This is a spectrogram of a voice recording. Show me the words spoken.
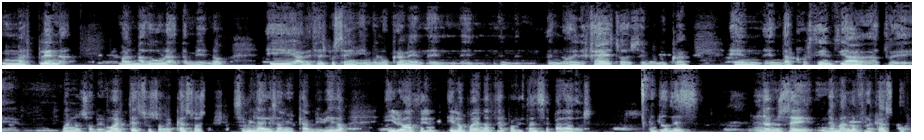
más plena, más madura también, ¿no? Y a veces pues se involucran en, en, ONGs o se involucran en, dar conciencia bueno, sobre muertes o sobre casos similares a los que han vivido y lo hacen y lo pueden hacer porque están separados. Entonces, no, no sé, llamarlo fracaso,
